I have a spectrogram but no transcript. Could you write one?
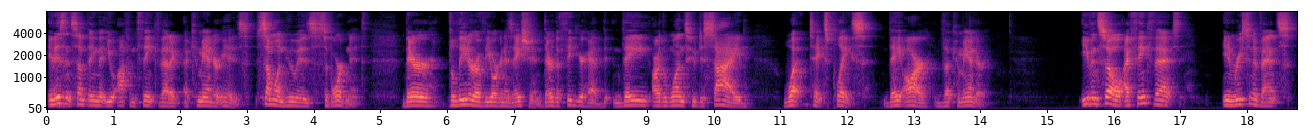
It isn't something that you often think that a, a commander is someone who is subordinate. They're the leader of the organization, they're the figurehead. They are the ones who decide what takes place. They are the commander. Even so, I think that in recent events,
